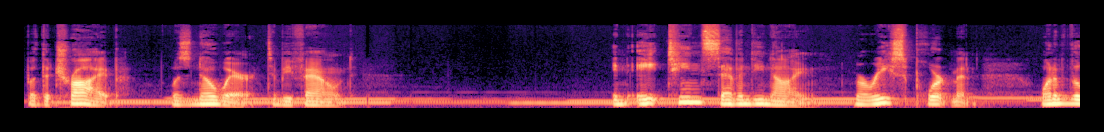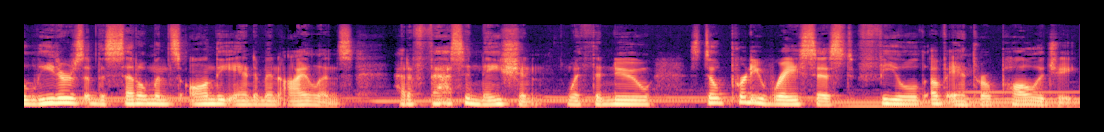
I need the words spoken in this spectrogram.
but the tribe was nowhere to be found. In 1879, Maurice Portman, one of the leaders of the settlements on the Andaman Islands, had a fascination with the new, still pretty racist, field of anthropology.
